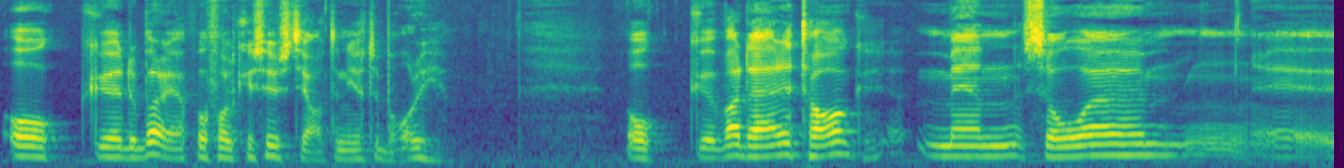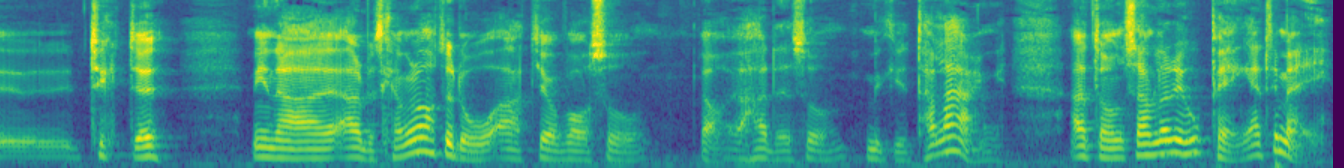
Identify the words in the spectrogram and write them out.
Och eh, då började jag på Folkets Hus-teatern i Göteborg. Och eh, var där ett tag. Men så eh, tyckte mina arbetskamrater då att jag var så, ja, jag hade så mycket talang. Att de samlade ihop pengar till mig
